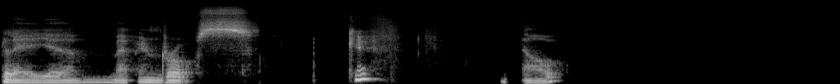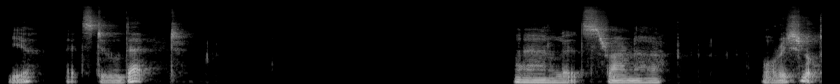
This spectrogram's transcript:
player mapping rows. Okay. Now yeah let's do that. And let's run a for each loop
